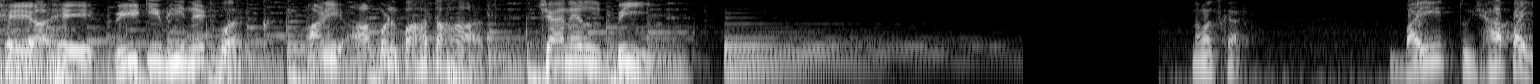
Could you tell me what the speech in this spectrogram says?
हे आहे बी टी व्ही नेटवर्क आणि आपण पाहत आहात चॅनेल बी नमस्कार. बाई तुझ्यापाई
